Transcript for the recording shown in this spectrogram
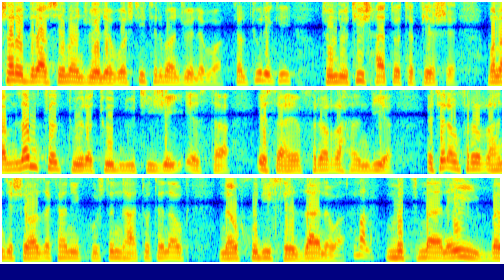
شەڕە دراوسێمان گوێ لێ بووە شتی ترمان گوێ لێ بووە کەلتورێکی توندوتیش هاتۆتە پێشێ بەڵام لەم کەلتورە توندوتیژەی ئێستا ئێستا هەیە فرە ڕەهەندیە ئیتر ئەم فرە ڕەهەندە شێوازەکانی کوشتن هاتۆتە ناو ناو خودی خێزانەوە متمانەی بە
